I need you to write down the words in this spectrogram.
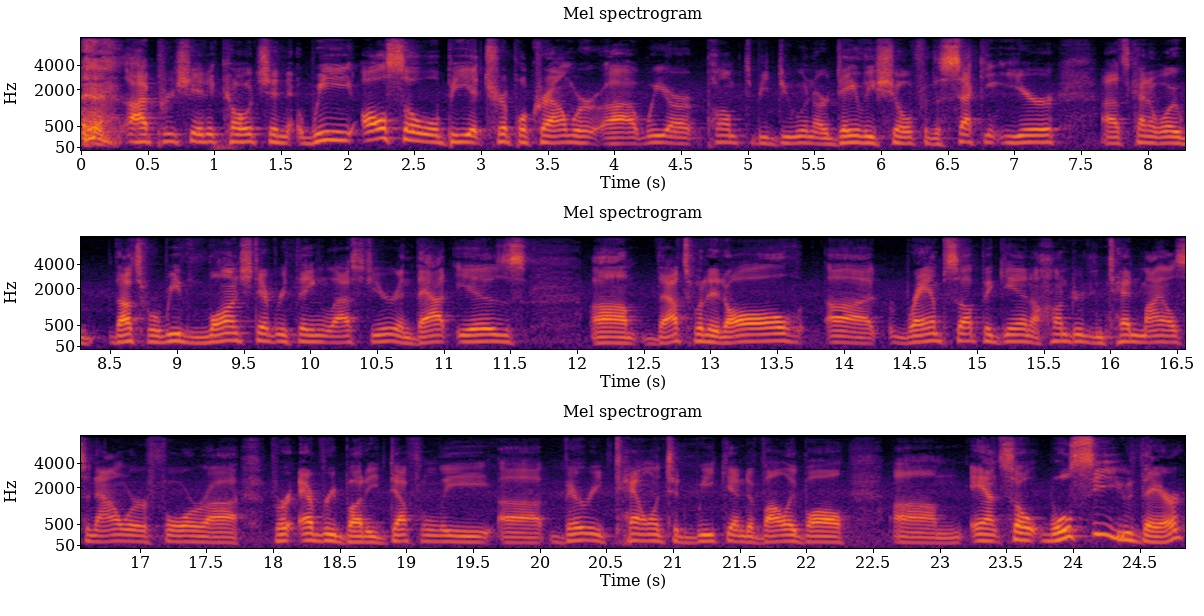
I appreciate it, Coach. And we also will be at Triple Crown, where uh, we are pumped to be doing our daily show for the second year. Uh, that's kind of where that's where we launched everything last year, and that is. Um, that's when it all uh, ramps up again, 110 miles an hour for uh, for everybody. Definitely uh, very talented weekend of volleyball, um, and so we'll see you there.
